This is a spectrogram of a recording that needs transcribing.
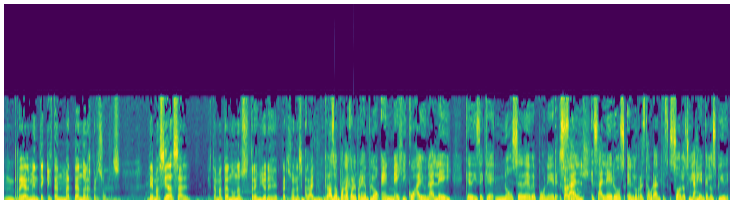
mm, realmente que están matando a las personas. Demasiada sal, está matando unos 3 millones de personas al año. Razón por la cual, por ejemplo, en México hay una ley que dice que no se debe poner Saleros. sal- saleros en los restaurantes, solo si la gente los pide,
